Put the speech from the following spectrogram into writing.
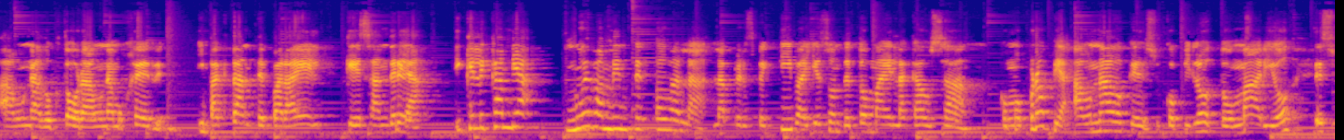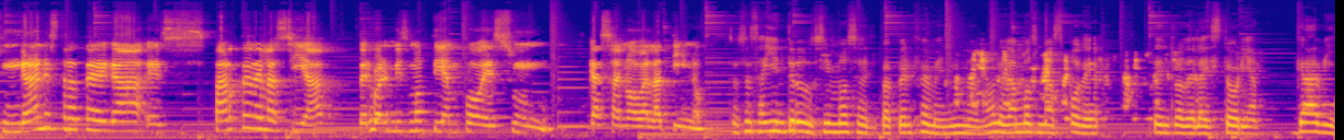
a, una doctora, una mujer impactante para él, que es Andrea, y que le cambia nuevamente toda la, la perspectiva y es donde toma él la causa como propia, aunado que su copiloto, Mario, es un gran estratega, es parte de la CIA, pero al mismo tiempo es un Casanova latino. Entonces ahí introducimos el papel femenino, ¿no? Le damos más poder dentro de la historia. Gaby,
